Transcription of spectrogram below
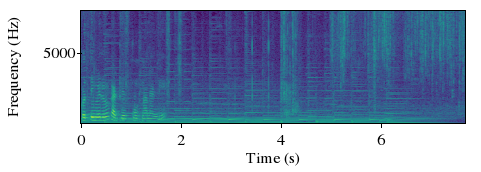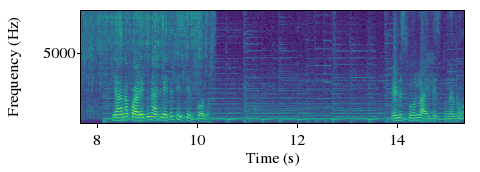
కొత్తిమీర కట్ చేసుకుంటున్నానండి. ఏమైనా పాడైపోయిన ఆకలైతే తీసేసుకోవాలి. రెండు స్పూన్లు ఆయిల్ వేసుకున్నాను.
